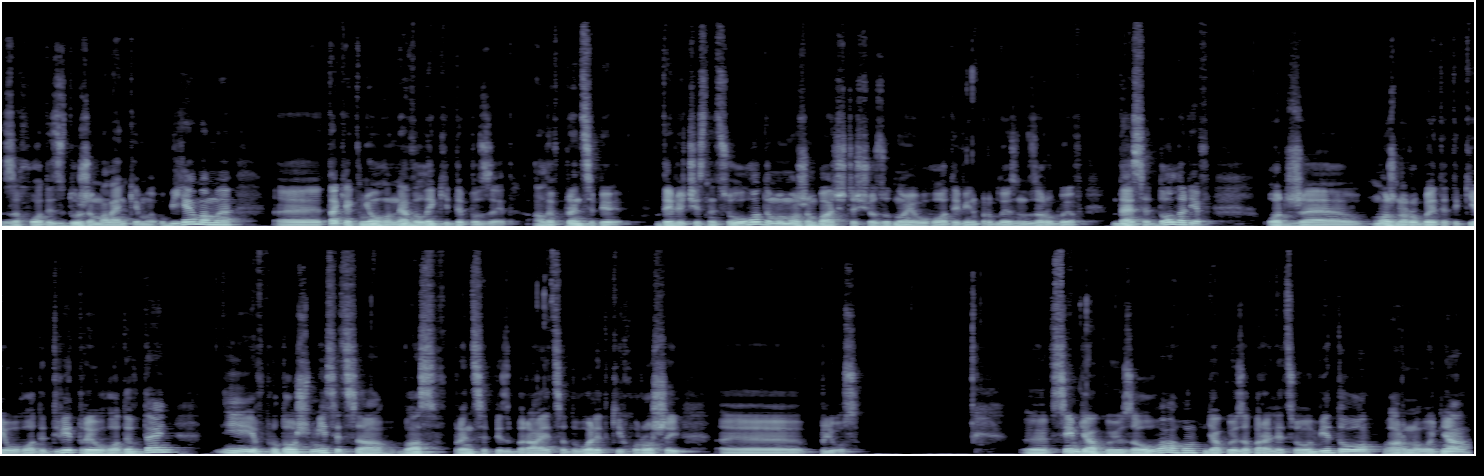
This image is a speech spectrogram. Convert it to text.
заходить з дуже маленькими об'ємами, е, так як в нього невеликий депозит. Але, в принципі, дивлячись на цю угоду, ми можемо бачити, що з одної угоди він приблизно заробив 10 доларів. Отже, можна робити такі угоди 2-3 угоди в день, і впродовж місяця у вас, в принципі, збирається доволі такий хороший е, плюс. Е, Всім дякую за увагу, дякую за перегляд цього відео. Гарного дня.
